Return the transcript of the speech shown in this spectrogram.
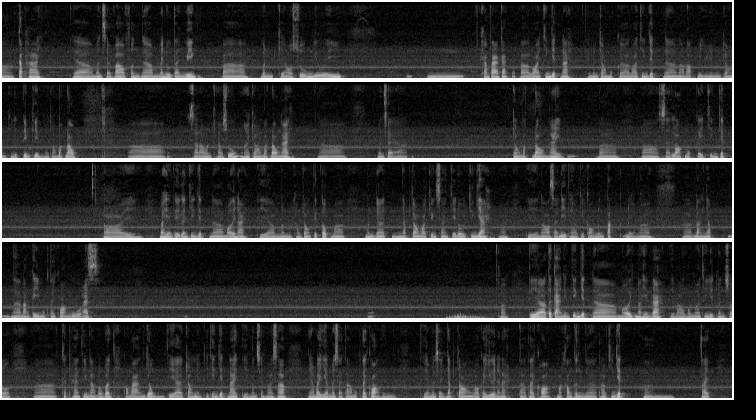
Ờ, cách 2 thì ờ, mình sẽ vào phần ờ, menu tài nguyên và mình kéo xuống dưới khám phá các loài chiến dịch này. Thì mình chọn một loài chiến dịch nào đó. Ví dụ như mình chọn chiến dịch tìm kiếm và chọn bắt đầu. À, sau đó mình kéo xuống chọn bắt đầu ngay. À, mình sẽ chọn bắt đầu ngay và nó sẽ lót một cái chiến dịch rồi nó hiển thị lên chiến dịch à, mới này thì à, mình không chọn tiếp tục mà mình à, nhấp chọn và chuyển sang chế độ chuyên gia thì nó sẽ đi theo cái con đường tắt để mà đăng nhập đăng ký một tài khoản Google Ads Rồi. thì tất cả những chiến dịch mới nó hiện ra thì bao gồm chiến dịch doanh số Ờ, khách hàng tiềm năng vân vân. Quảng bá ứng dụng thì ờ, trong những cái chiến dịch này thì mình sẽ nói sau nha bây giờ mình sẽ tạo một tài khoản thì thì mình sẽ nhấp tròn vào cái dưới này nè. Tạo tài khoản mà không cần ờ, tạo chiến dịch. Đấy.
